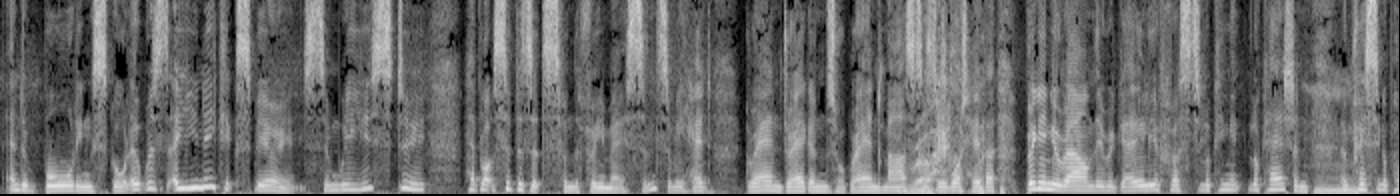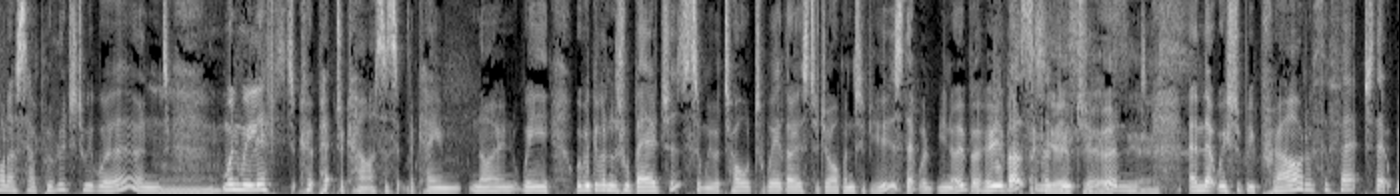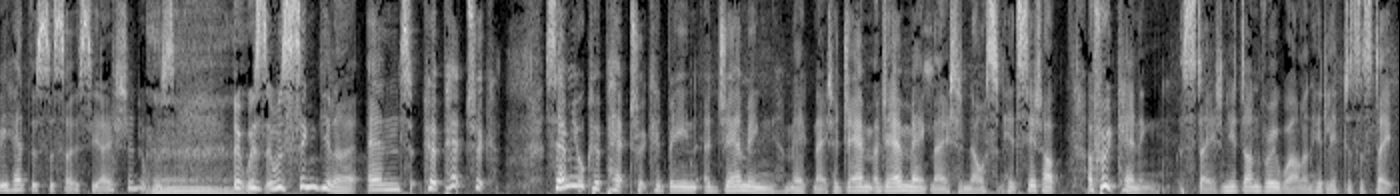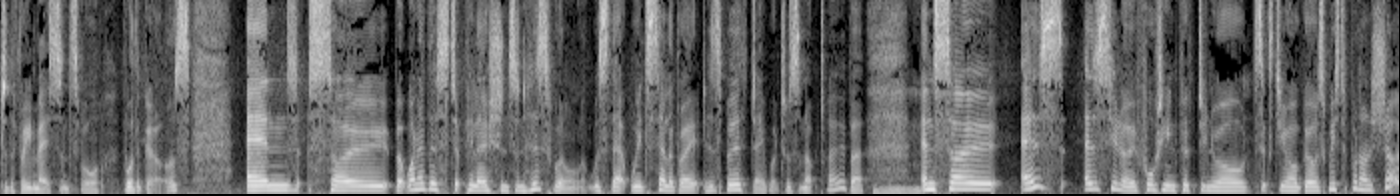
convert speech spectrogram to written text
and a boarding school. It was a unique experience, and we used to have lots of visits from the Freemasons, and we had grand dragons or grand masters Right. or whatever bringing around their regalia for us to looking look at and mm. impressing upon us how privileged we were. And mm. when we left Kirkpatrick House, as it became known, we, we were given little badges and we were told to wear those to job interviews. That would, you know, behoove us in the Yes, future yes, and, yes. and that we should be proud of the fact that we had this association. It was, it was, it was singular. And Kirkpatrick, Samuel Kirkpatrick had been a jamming magnate, a jam, a jam magnate in Nelson. He'd set up a fruit canning estate and he'd done very well and he'd left his estate to the Freemasons for, for the girls. And so, but one of the stipulations in his will was that we'd celebrate his birthday, which was in October. Mm-hmm. And so, as as you know, 14, 15 year old, 16 year old girls, we used to put on a show.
